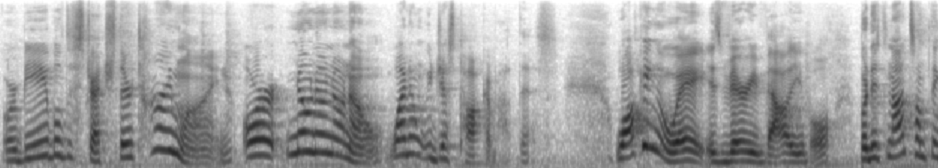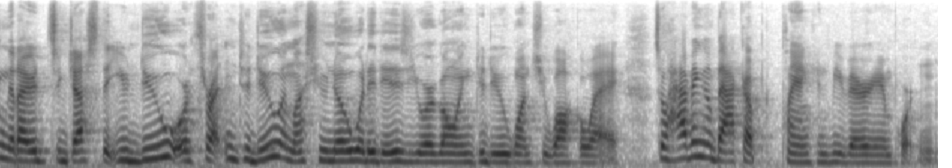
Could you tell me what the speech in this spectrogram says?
or be able to stretch their timeline. Or, no, no, no, no, why don't we just talk about this? Walking away is very valuable, but it's not something that I would suggest that you do or threaten to do unless you know what it is you are going to do once you walk away. So having a backup plan can be very important.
